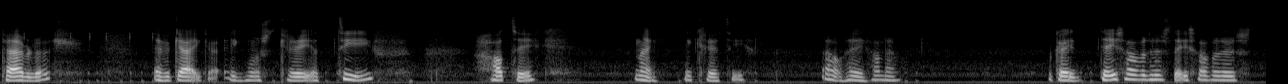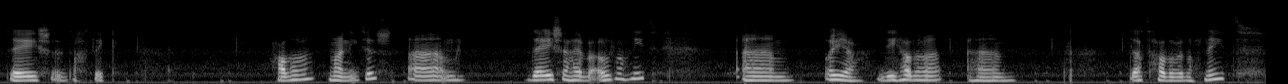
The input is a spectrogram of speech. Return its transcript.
fabulous. Even kijken. Ik moest creatief. Had ik. Nee, niet creatief. Oh, hey, hallo. Oké, deze hadden we dus. Deze hadden we dus. Deze dacht ik. Hadden we, maar niet dus. Ehm, deze hebben we ook nog niet. Ehm, oh ja, die hadden we. Ehm, dat hadden we nog niet.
